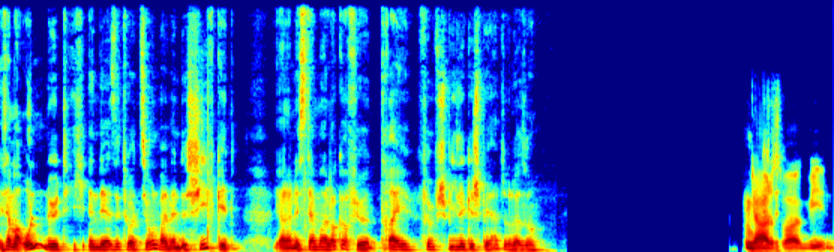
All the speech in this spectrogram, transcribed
ich sag mal, unnötig in der Situation, weil wenn das schief geht, ja, dann ist der mal locker für drei, fünf Spiele gesperrt oder so. Ja, das war irgendwie,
